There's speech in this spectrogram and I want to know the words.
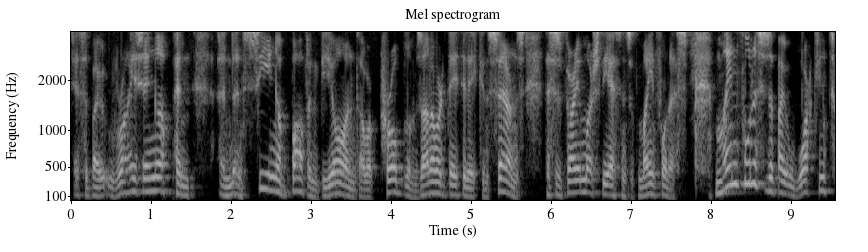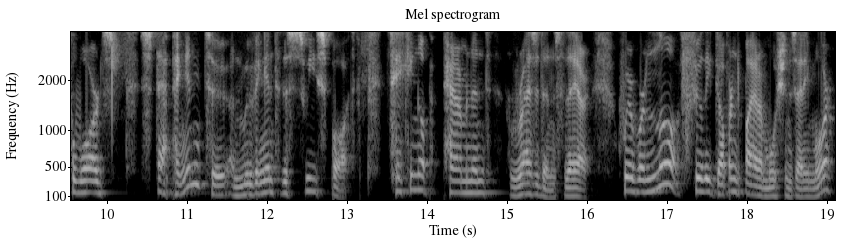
It's about rising up and and, and seeing above and beyond our problems and our day-to-day -day concerns. This is very much the essence of mindfulness. Mindfulness is about working towards stepping into and moving into the sweet spot, taking up permanent residence there, where we're not fully governed by our emotions anymore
